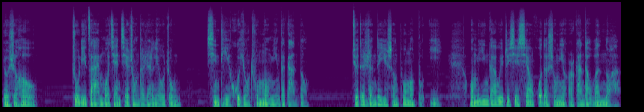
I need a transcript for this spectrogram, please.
有时候，伫立在摩肩接踵的人流中，心底会涌出莫名的感动，觉得人的一生多么不易。我们应该为这些鲜活的生命而感到温暖，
